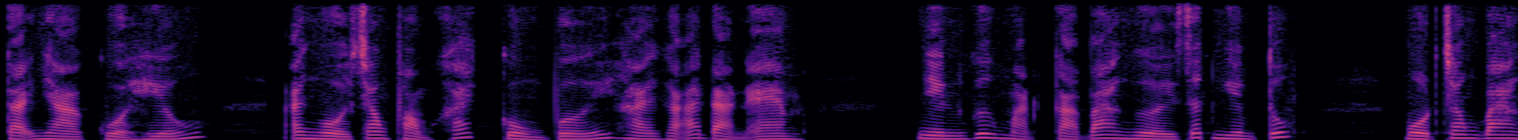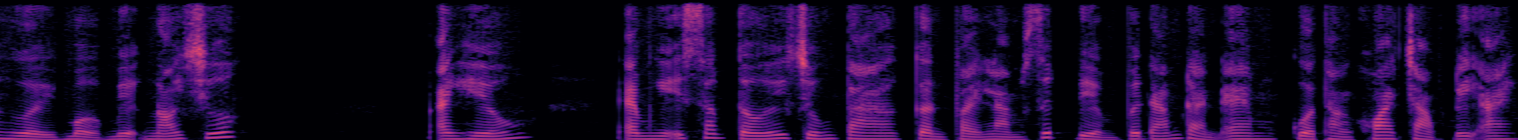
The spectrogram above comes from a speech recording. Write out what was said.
Tại nhà của Hiếu, anh ngồi trong phòng khách cùng với hai gã đàn em. Nhìn gương mặt cả ba người rất nghiêm túc. Một trong ba người mở miệng nói trước. Anh Hiếu, em nghĩ sắp tới chúng ta cần phải làm dứt điểm với đám đàn em của thằng Khoa Chọc đi anh.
